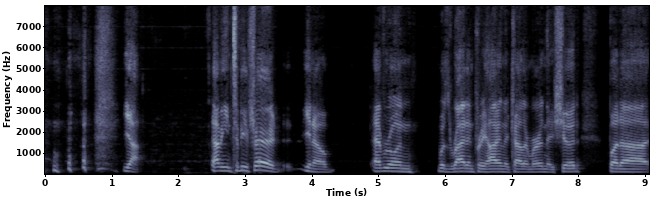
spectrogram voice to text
yeah, I mean, to be fair, you know, everyone was riding pretty high in the Kyler Murray, and they should. But uh,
